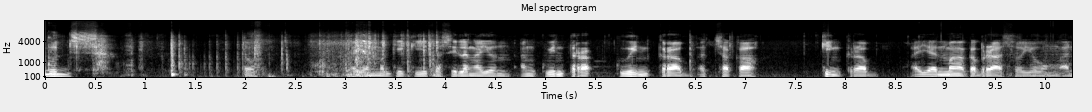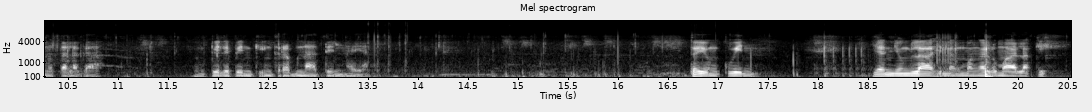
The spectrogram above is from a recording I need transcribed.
goods. To. Ayan magkikita sila ngayon ang queen, queen crab at saka king crab. Ayan mga kabraso yung ano talaga yung Philippine king crab natin. Ayan. Ito yung queen. Yan yung lahi ng mga lumalaki.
